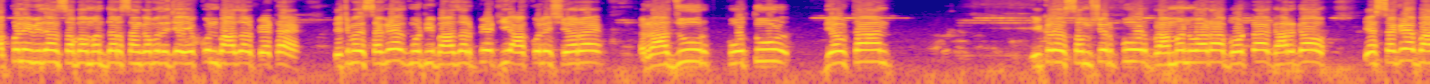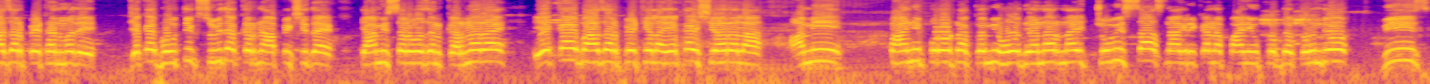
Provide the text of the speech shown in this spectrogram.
अकोले विधानसभा मतदारसंघामध्ये जे एकूण बाजारपेठ आहे त्याच्यामध्ये सगळ्यात मोठी बाजारपेठ ही अकोले शहर आहे. राजूर कोतुळ देवठाण इकडं शमशेरपूर ब्राह्मणवाडा बोटा घारगाव या सगळ्या बाजारपेठांमध्ये जे काही भौतिक सुविधा करणं अपेक्षित आहे ते आम्ही सर्वजण करणार आहे. एकाही बाजारपेठेला एकाही शहराला आम्ही पाणी पुरवठा कमी होऊ देणार नाही. चोवीस तास नागरिकांना पाणी उपलब्ध करून देऊ. वीज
